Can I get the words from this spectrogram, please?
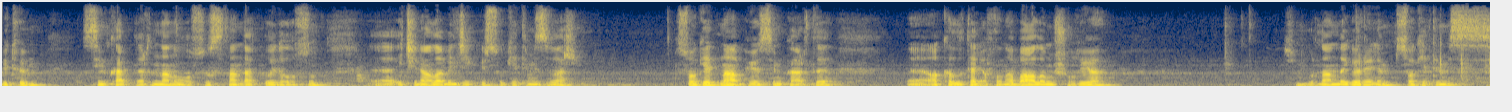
bütün sim kartların nano olsun, standart boyda olsun e, içine alabilecek bir soketimiz var. Soket ne yapıyor? Sim kartı e, akıllı telefona bağlamış oluyor. Şimdi buradan da görelim. Soketimiz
